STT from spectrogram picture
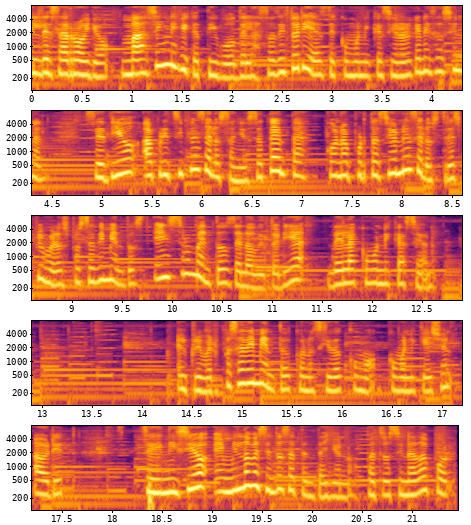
El desarrollo más significativo de las auditorías de comunicación organizacional se dio a principios de los años 70 con aportaciones de los tres primeros procedimientos e instrumentos de la auditoría de la comunicación. El primer procedimiento, conocido como Communication Audit, se inició en 1971, patrocinado por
